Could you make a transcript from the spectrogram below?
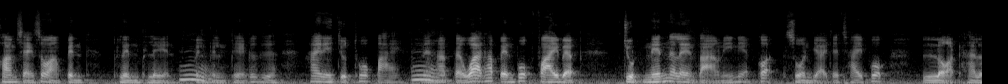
ความแสงสว่างเป็น เพลนเพลนอืมเป็นเพลนเพลนก็คือให้ในจุดทั่วไปอืมนะครับแต่ว่าถ้าเป็นพวกไฟแบบจุดเน้นอะไรต่างๆนี้เนี่ยก็ส่วนใหญ่จะใช้พวกหลอดฮาโล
